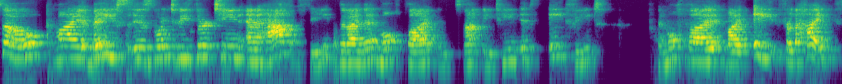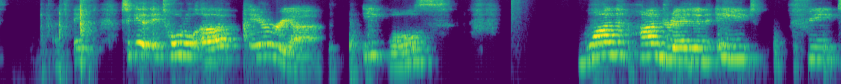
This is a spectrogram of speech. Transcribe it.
So my base is going to be 13 and a half feet that I then multiply, it's not 18, it's eight feet. And multiply it by eight for the height, that's eight, to get a total of area equals one hundred and eight feet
